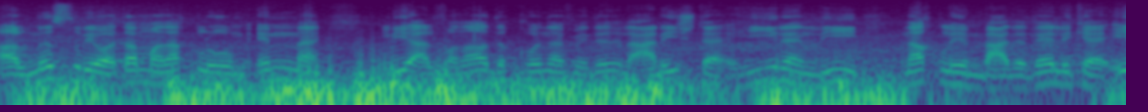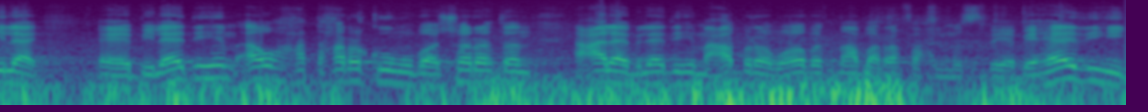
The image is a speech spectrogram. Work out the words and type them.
المصري وتم نقلهم إما للفنادق هنا في مدينة العريش تأهيلا لنقلهم بعد ذلك إلى بلادهم أو تحركوا مباشرة على بلادهم عبر بوابة معبر رفح المصرية. بهذه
